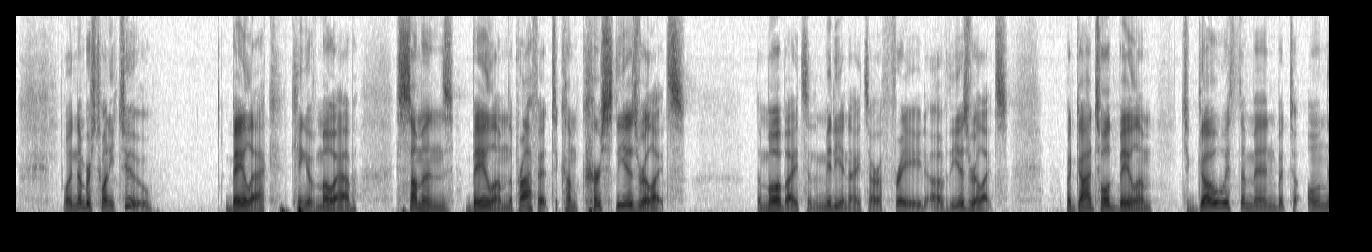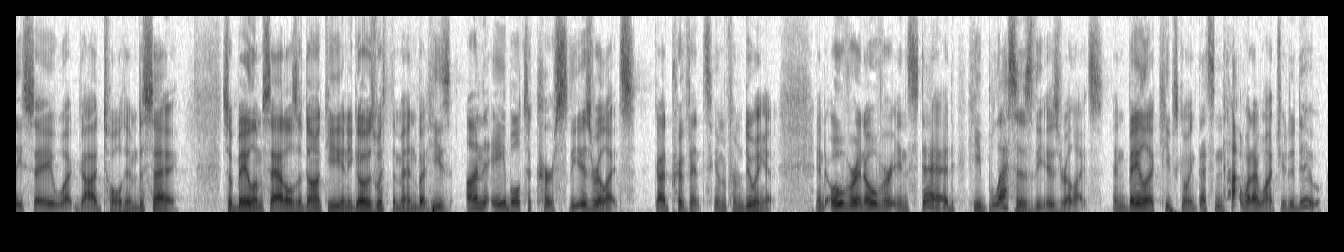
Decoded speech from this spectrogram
Well, in Numbers 22, Balak, king of Moab, summons Balaam, the prophet, to come curse the Israelites. The Moabites and the Midianites are afraid of the Israelites. But God told Balaam to go with the men, but to only say what God told him to say. So Balaam saddles a donkey and he goes with the men, but he's unable to curse the Israelites. God prevents him from doing it. And over and over, instead, he blesses the Israelites. And Balak keeps going, That's not what I want you to do.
